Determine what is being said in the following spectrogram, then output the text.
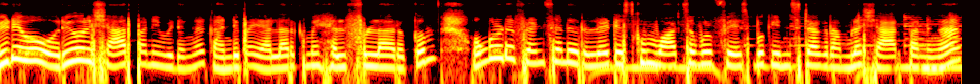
வீடியோவை ஒரே ஒரு ஷேர் பண்ணி விடுங்க. கண்டிப்பாக எல்லாருக்குமே ஹெல்ப்ஃபுல்லாக இருக்கும். உங்களோட ஃப்ரெண்ட்ஸ் அண்ட் ரிலேட்டிவ்ஸ்க்கும் வாட்ஸ்அப் ஃபேஸ்புக் இன்ஸ்டாகிராமில் ஷேர் பண்ணுங்கள்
